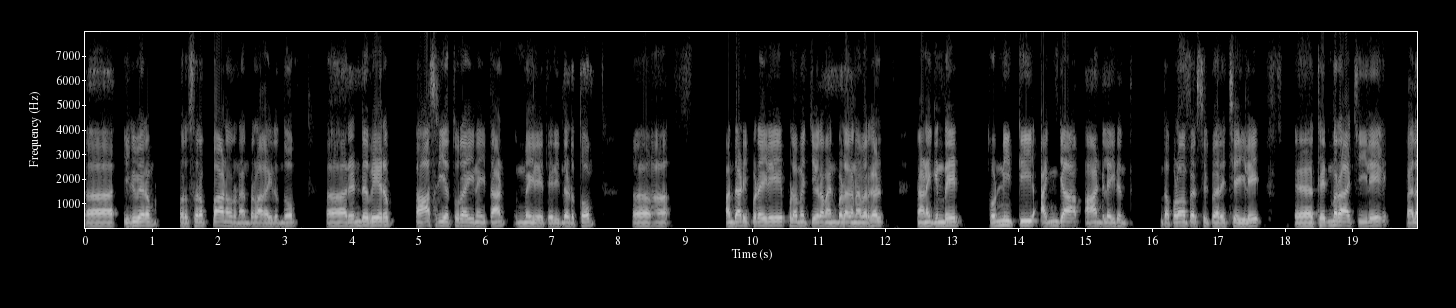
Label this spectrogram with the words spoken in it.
ஆஹ் இருவரும் ஒரு சிறப்பான ஒரு நண்பர்களாக இருந்தோம். ஆஹ் ரெண்டு பேரும் ஆசிரியர் துறையினை தான் உண்மையிலே தெரிந்தெடுத்தோம். ஆஹ் அந்த அடிப்படையிலே புலமைச்சீரம் அன்பழகன் அவர்கள் நினைக்கின்றேன் தொண்ணூத்தி அஞ்சாம் ஆண்டுல இருந்து இந்த புலமை பரிசில் பரீட்சையிலே தென்மராட்சியிலே பல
